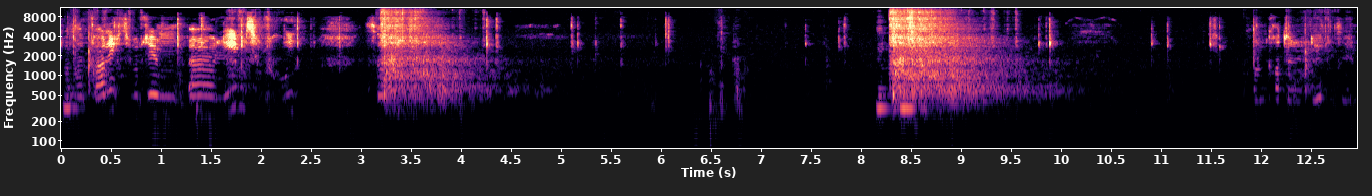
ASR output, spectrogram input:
das hat gar nichts mit dem äh, Leben zu tun. So. Ich konnte gerade dein Leben sehen.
